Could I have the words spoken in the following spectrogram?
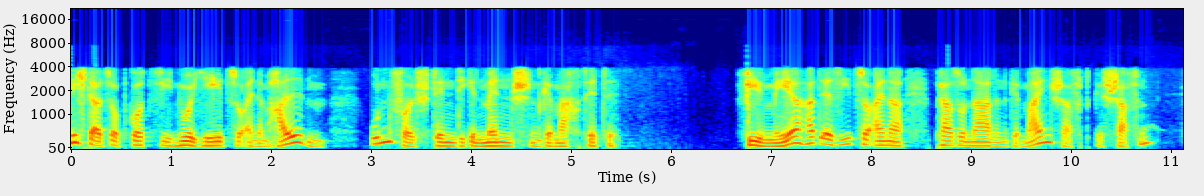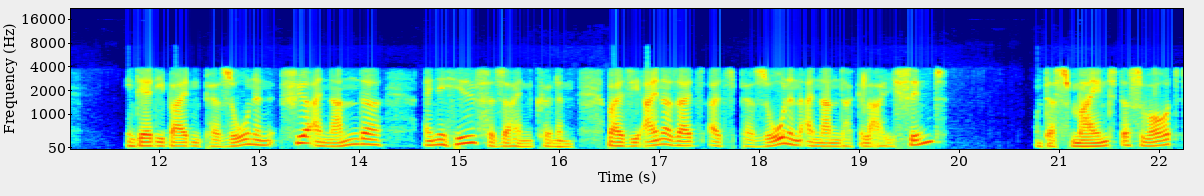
Nicht als ob Gott sie nur je zu einem halben, unvollständigen Menschen gemacht hätte. Vielmehr hat er sie zu einer personalen Gemeinschaft geschaffen, in der die beiden Personen füreinander eine Hilfe sein können, weil sie einerseits als Personen einander gleich sind, und das meint das Wort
